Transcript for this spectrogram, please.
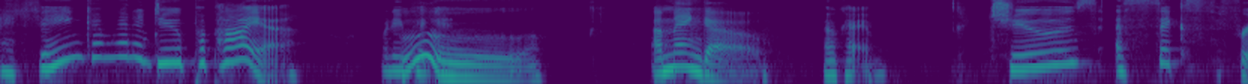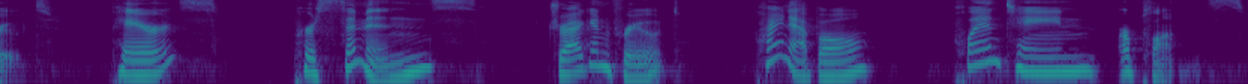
I think I'm gonna do papaya. What are you picking? Ooh, a mango. Okay. Choose a sixth fruit pears, persimmons, dragon fruit, pineapple, plantain, or plums.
